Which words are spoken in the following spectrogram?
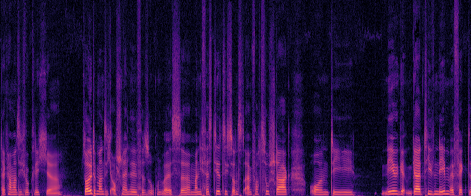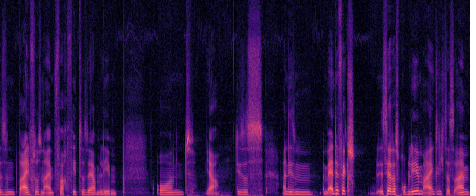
Da kann man sich wirklich äh, sollte man sich auch schnell Hilfe suchen, weil es äh, manifestiert sich sonst einfach zu stark und die negativen Nebeneffekte sind, beeinflussen einfach viel zu sehr am Leben. Und ja, dieses, an diesem, im Endeffekt ist ja das Problem eigentlich, dass einem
